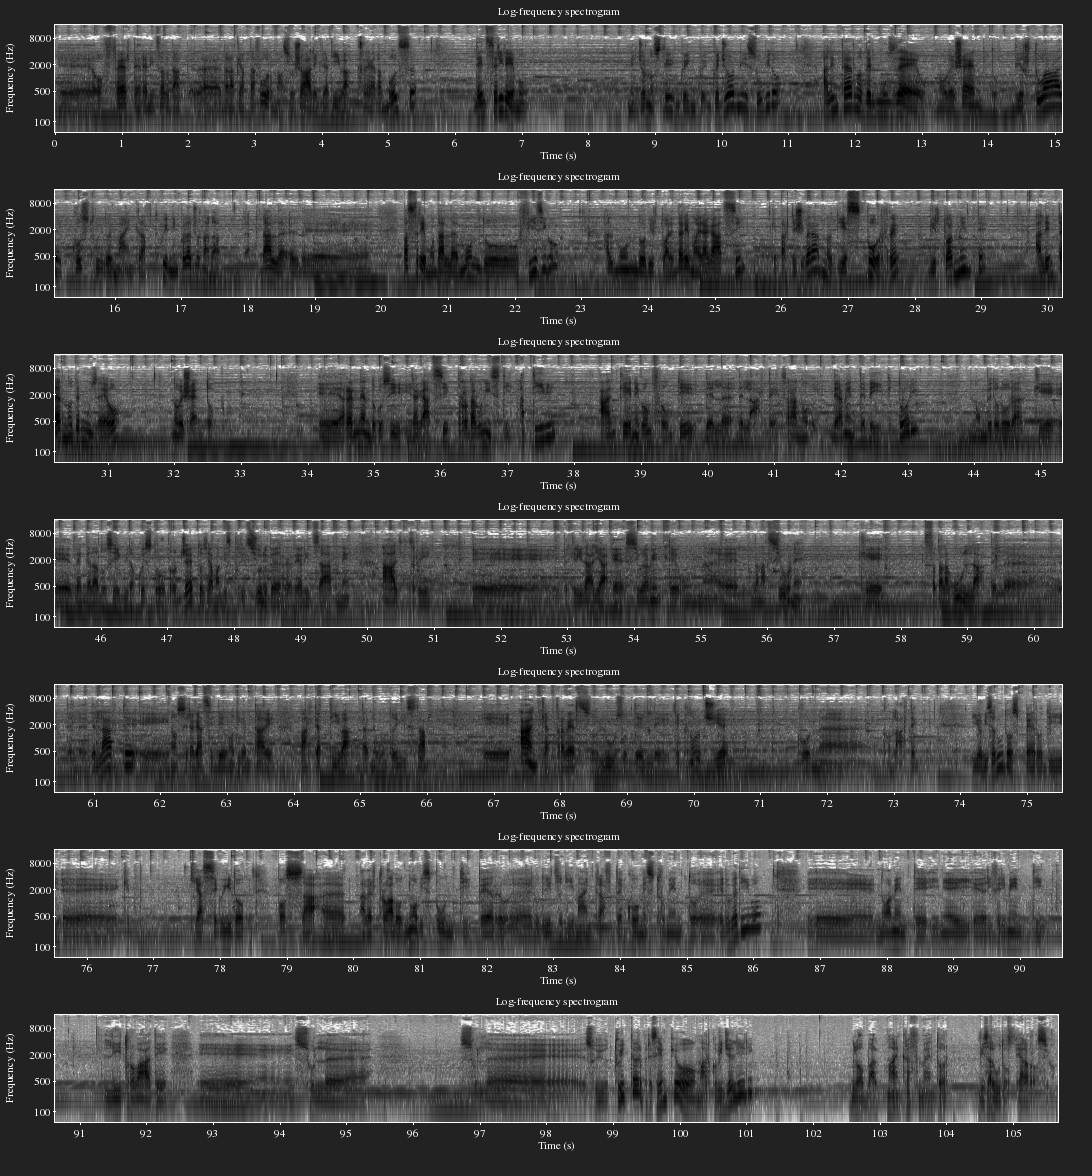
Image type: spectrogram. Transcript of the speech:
eh, offerta e realizzata da, eh, dalla piattaforma sociale creativa Creatables le inseriremo nel giorno stesso, in, que, in, que, in quei giorni subito all'interno del museo 900 virtuale costruito in Minecraft quindi in quella giornata dal, eh, passeremo dal mondo fisico al mondo virtuale. Daremo ai ragazzi che parteciperanno di esporre virtualmente all'interno del museo 900, rendendo così i ragazzi protagonisti attivi anche nei confronti del, dell'arte. Saranno veramente dei pittori. Non vedo l'ora che eh, venga dato seguito a questo progetto, siamo a disposizione per realizzarne altri eh, perché l'Italia è sicuramente un, eh, la nazione che è stata la culla del, del, dell'arte e i nostri ragazzi devono diventare parte attiva dal mio punto di vista eh, anche attraverso l'uso delle tecnologie con, eh, con l'arte. Io vi saluto, spero di, eh, che chi ha seguito possa eh, aver trovato nuovi spunti per eh, l'utilizzo di Minecraft come strumento eh, educativo. E, nuovamente i miei riferimenti li trovate eh, sul, sul, su Twitter, per esempio, Marco Vigellini Global Minecraft Mentor. Vi saluto e alla prossima.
